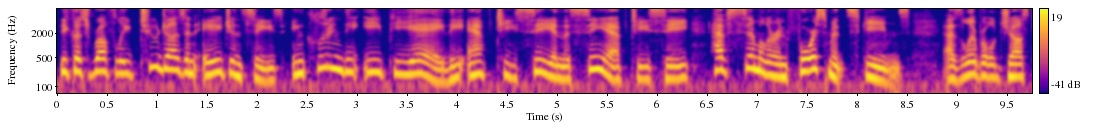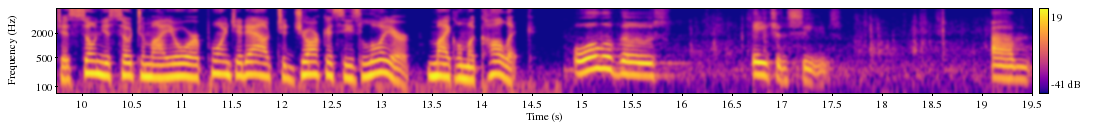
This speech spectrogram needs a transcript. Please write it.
because roughly two dozen agencies, including the EPA, the FTC, and the CFTC, have similar enforcement schemes, as liberal Justice Sonia Sotomayor pointed out to Jarkesy's lawyer, Michael McColloch. All of those agencies um,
